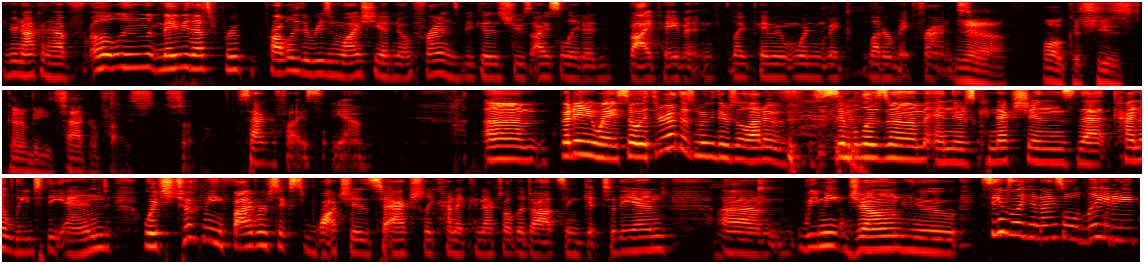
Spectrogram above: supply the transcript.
You're not gonna have. Oh, and maybe that's pr- probably the reason why she had no friends because she was isolated by Paimon. Like Paimon wouldn't make let her make friends. Yeah. Well, because she's gonna be sacrificed. So Sacrifice, yeah. Um, but anyway, so throughout this movie, there's a lot of symbolism and there's connections that kind of lead to the end, which took me five or six watches to actually kind of connect all the dots and get to the end. Um, we meet Joan, who seems like a nice old lady,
